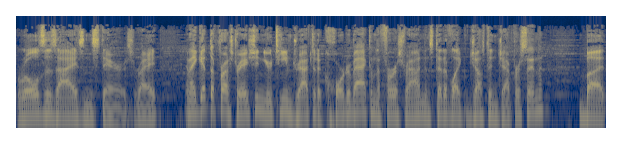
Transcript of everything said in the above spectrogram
rolls his eyes and stares, right? And I get the frustration. Your team drafted a quarterback in the first round instead of like Justin Jefferson, but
